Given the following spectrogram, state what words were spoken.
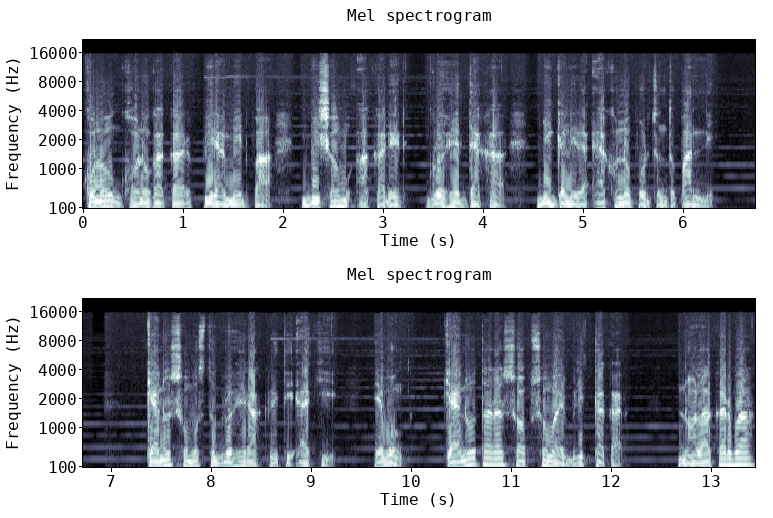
কোনো ঘনকাকার পিরামিড বা বিষম আকারের গ্রহের দেখা বিজ্ঞানীরা এখনও পর্যন্ত পাননি। কেন সমস্ত গ্রহের আকৃতি একই এবং কেন তারা সবসময় বৃত্তাকার, নলাকার বা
